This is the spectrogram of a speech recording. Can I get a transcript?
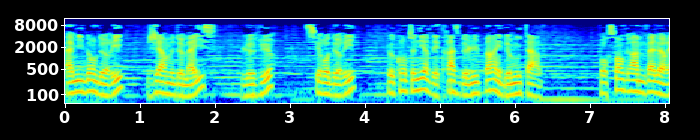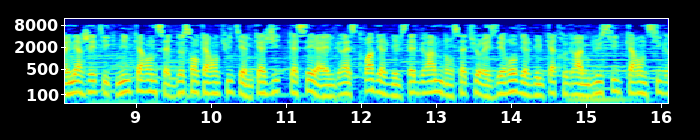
amidon de riz, germe de maïs, levure, sirop de riz, peut contenir des traces de lupin et de moutarde. Pour 100 g valeur énergétique 1047 248e kg cassé à L graisse 3,7 g dont saturé 0,4 g glucides 46 g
